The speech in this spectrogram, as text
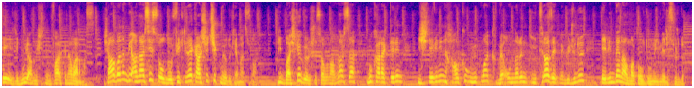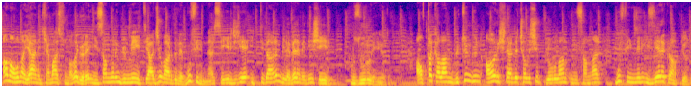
seyirci bu yanlışlığın farkına varmaz. Şaban'ın bir anarşist olduğu fikrine karşı çıkmıyordu Kemal Sunal. Bir başka görüşü savunanlarsa bu karakterin işlevinin halkı uyutmak ve onların itiraz etme gücünü elinden almak olduğunu ileri sürdü. Ama ona yani Kemal Sunal'a göre insanların gülmeye ihtiyacı vardı ve bu filmler seyirciye iktidarın bile veremediği şeyi, huzuru veriyordu. Altta kalan bütün gün ağır işlerde çalışıp yorulan insanlar bu filmleri izleyerek rahatlıyordu.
